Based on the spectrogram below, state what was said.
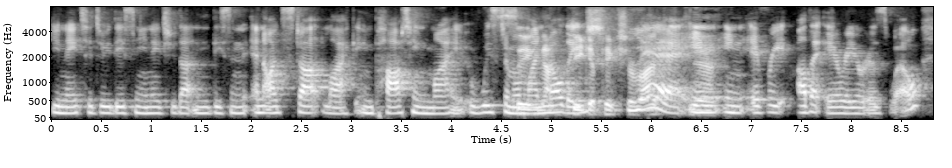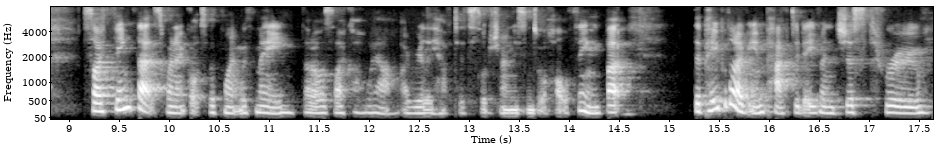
you need to do this and you need to do that and this and, and I'd start like imparting my wisdom Seeing and my knowledge bigger picture, yeah, right? in in every other area as well. So I think that's when it got to the point with me that I was like, oh wow, I really have to sort of turn this into a whole thing. But the people that I've impacted, even just through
